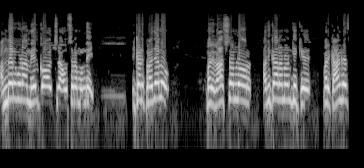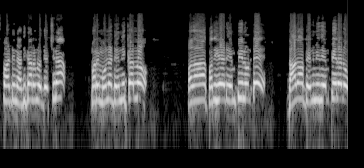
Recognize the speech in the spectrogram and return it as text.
అందరూ కూడా మేల్కోవాల్సిన అవసరం ఉంది. ఇక్కడి ప్రజలు మరి రాష్ట్రంలో అధికారంలోకి మరి కాంగ్రెస్ పార్టీని అధికారంలో తెచ్చినా మరి మొన్నటి ఎన్నికల్లో పదా పదిహేడు ఎంపీలు ఉంటే దాదాపు ఎనిమిది ఎంపీలను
